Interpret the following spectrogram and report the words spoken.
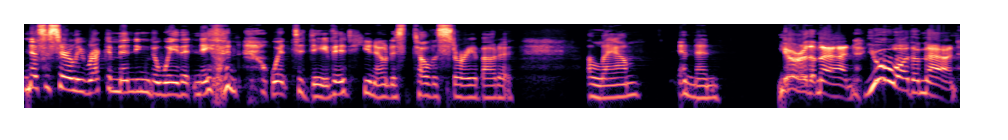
necessarily recommending the way that Nathan went to David, you know, to tell the story about a, a lamb and then you're the man. You are the man.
